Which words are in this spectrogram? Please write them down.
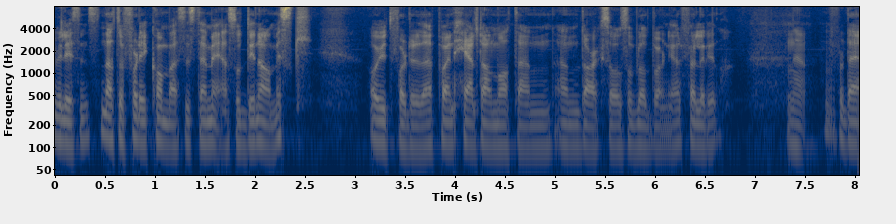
Vil jeg synes. Nettopp fordi combat-systemet er så dynamisk, og utfordrer det på en helt annen måte enn en Dark Souls og Bloodborne gjør, føler de da. Ja. For det,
